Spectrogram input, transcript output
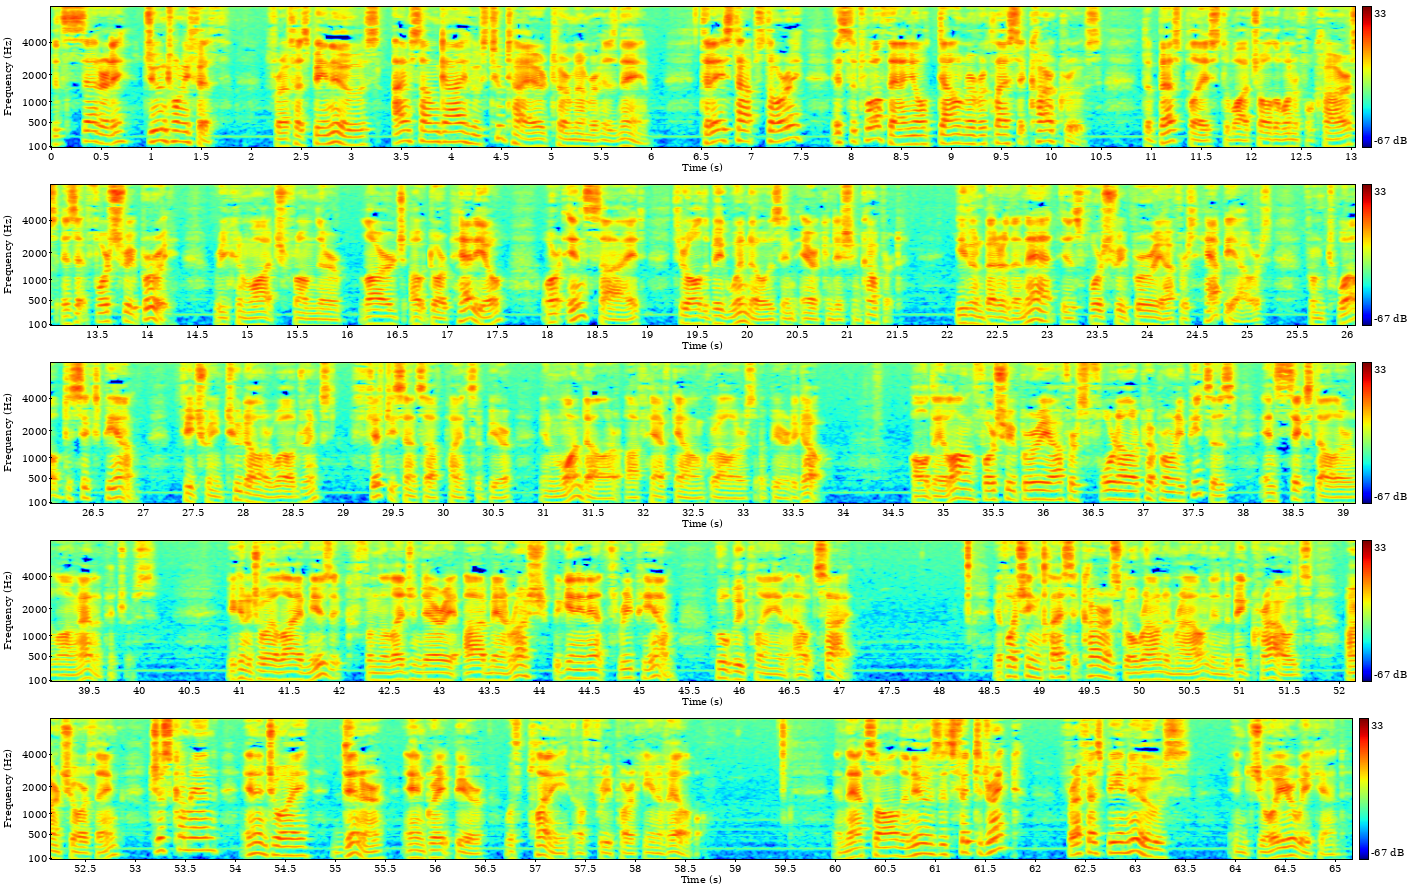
It's Saturday, June 25th. For FSB News, I'm some guy who's too tired to remember his name. Today's top story is the 12th annual Downriver Classic Car Cruise. The best place to watch all the wonderful cars is at 4th Street Brewery, where you can watch from their large outdoor patio or inside through all the big windows in air-conditioned comfort. Even better than that is 4th Street Brewery offers happy hours from 12 to 6 p.m., featuring $2 well drinks, 50 cents off pints of beer, and $1 off half gallon growlers of beer to go. All day long, 4th Street Brewery offers $4 pepperoni pizzas and $6 Long Island pitchers. You can enjoy live music from the legendary Odd Man Rush beginning at 3 p.m., who will be playing outside. If watching classic cars go round and round in the big crowds aren't your thing, just come in and enjoy dinner and great beer with plenty of free parking available. And that's all the news that's fit to drink. For FSB News, enjoy your weekend.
